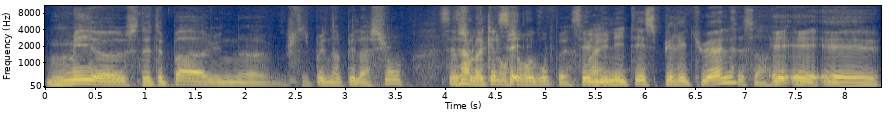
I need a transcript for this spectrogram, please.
Mais euh, ce n'était pas une, pas une appellation Ça. sur laquelle on se regroupait. C'est Ouais. une unité spirituelle C'est ça. et, et, et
